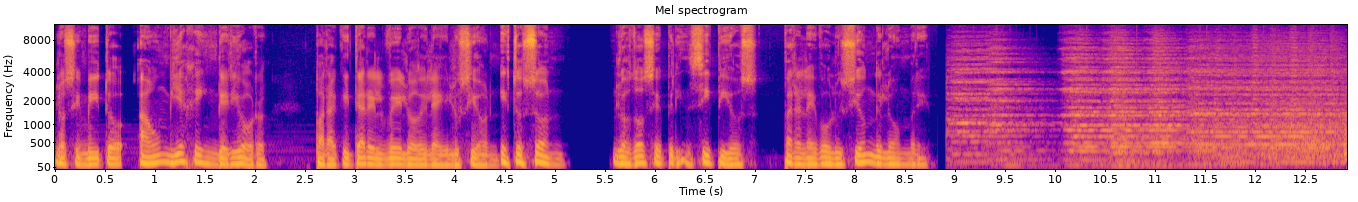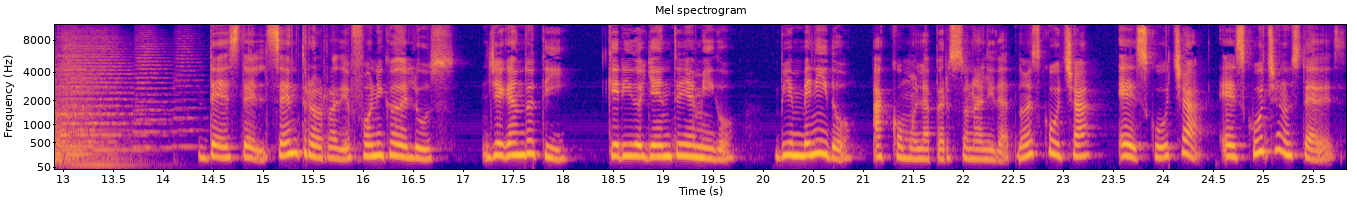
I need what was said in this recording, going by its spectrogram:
Los invito a un viaje interior para quitar el velo de la ilusión. Estos son los doce principios para la evolución del hombre. Desde el Centro Radiofónico de Luz, llegando a ti, querido oyente y amigo, bienvenido a Como la personalidad no escucha, escucha, escuchen ustedes.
